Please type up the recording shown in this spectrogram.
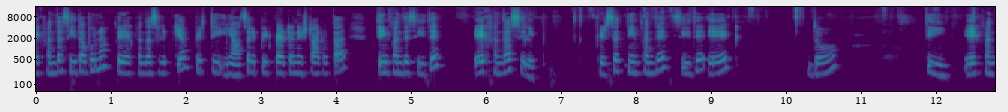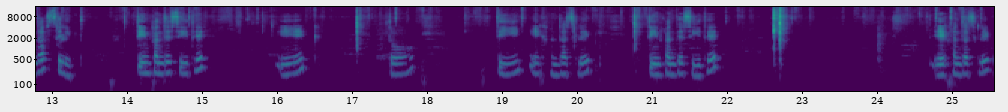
एक फंदा सीधा बुना फिर एक फंदा स्लिप किया फिर यहाँ से रिपीट पैटर्न स्टार्ट होता है। तीन फंदे सीधे एक फंदा स्लिप। फिर से तीन फंदे, सीधे एक, दो, तीन। एक फंदा स्लिप। तीन फंदे सीधे, एक, दो, तीन। एक फंदा स्लिप। तीन फंदे सीधे। एक फंदा स्लिप।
